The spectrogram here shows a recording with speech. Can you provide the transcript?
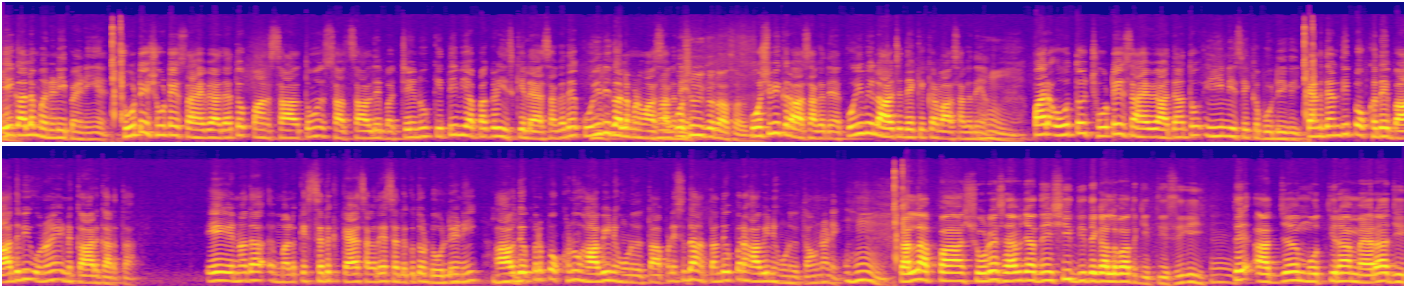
ਇਹ ਗੱਲ ਮੰਨਣੀ ਪੈਣੀ ਹੈ। ਛੋਟੇ ਛੋਟੇ ਸਾਹਿਬਜ਼ਾਦਿਆਂ ਤੋਂ 5 ਸਾਲ ਤੋਂ 7 ਸਾਲ ਦੇ ਬੱਚੇ ਨੂੰ ਕਿਤੇ ਵੀ ਆਪਾਂ ਘੜੀਸ ਕੇ ਲੈ ਸਕਦੇ ਹਾਂ ਕੋਈ ਵੀ ਗੱਲ ਬਣਵਾ ਹਾਂ ਸਕਦੇ ਕੁਝ ਹਾਂ। ਵੀ ਕਰਾ ਸਕਦੇ ਕੁਝ ਵੀ ਕਰਾ ਸਕਦੇ ਆ ਕੋਈ ਵੀ ਲਾਲਚ ਦੇ ਕੇ ਕਰਵਾ ਸਕਦੇ ਆ। ਪਰ ਉਹ ਤੋਂ ਛੋਟੇ ਸਾਹਿਬਜ਼ਾਦਿਆਂ ਤੋਂ ਇਹ ਨਹੀਂ ਸੀ ਕਬੂਲੀ ਗਈ। ਤਿੰਨ ਦਿਨ ਦੀ ਭੁੱਖ ਦੇ ਬਾਅਦ ਵੀ ਉਹਨਾਂ ਨੇ ਇਨਕਾਰ ਕਰਤਾ। ਇਹ ਇਹਨਾਂ ਦਾ ਮਤਲਬ ਕਿ ਸਦਕ ਕਹਿ ਸਕਦੇ ਸਦਕ ਤੋਂ ਡੋਲੇ ਨਹੀਂ। ਆਪਦੇ ਉੱਪਰ ਭੁੱਖ ਨੂੰ ਹਾਵੀ ਨਹੀਂ ਹੋਣ ਦਿੱਤਾ ਆਪਣੇ ਸਿਧਾਂਤਾਂ ਦੇ ਉੱਪਰ ਹਾਵੀ ਨਹੀਂ ਹੋਣ ਦਿੱਤਾ ਉਹਨਾਂ ਨੇ। ਕੱਲ ਆਪਾਂ ਛੋੜੇ ਸਾਹਿਬਜ਼ਾਦੇ ਸ਼ਹੀਦੀ ਤੇ ਗੱਲਬਾਤ ਕੀਤੀ ਸੀਗੀ ਤੇ ਅੱਜ ਮੋਤੀਰਾਮ ਮਹਿਰਾ ਜੀ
